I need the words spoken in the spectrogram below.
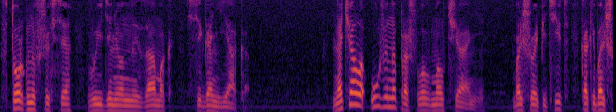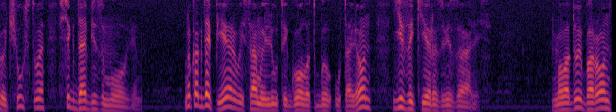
вторгнувшихся в уединенный замок Сиганьяка. Начало ужина прошло в молчании. Большой аппетит, как и большое чувство, всегда безмолвен. Но когда первый, самый лютый голод был утолен, языки развязались. Молодой барон,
